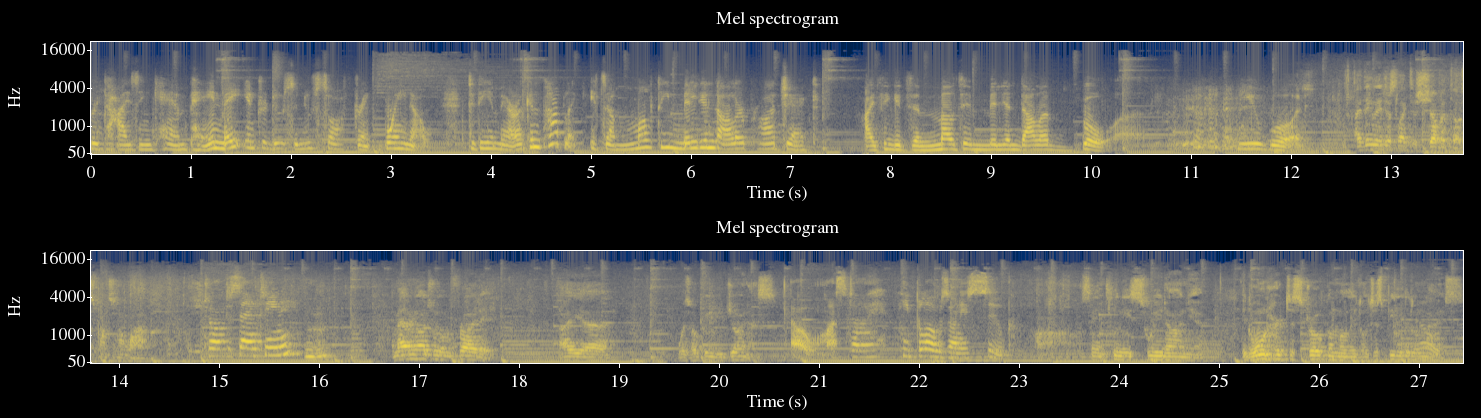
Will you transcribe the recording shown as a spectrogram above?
Advertising campaign may introduce a new soft drink, Bueno, to the American public. It's a multi-million dollar project. I think it's a multi-million dollar bore. You would. I think they just like to shove it to us once in a while. Did you talk to Santini? Mm-hmm. I'm having lunch with him Friday. I, uh, was hoping you'd join us. Oh, must I? He blows on his soup. Oh, Santini's sweet on you. It won't hurt to stroke them a little, just be a little nice.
